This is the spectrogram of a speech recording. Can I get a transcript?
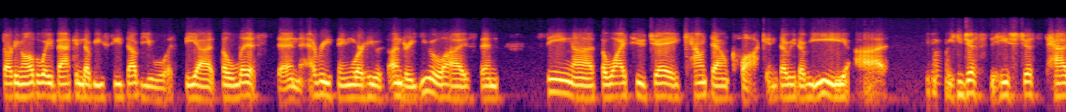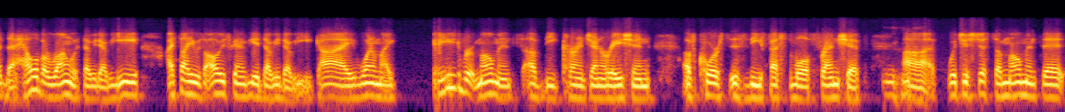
starting all the way back in WCW with the uh, the list and everything where he was underutilized, and seeing uh, the Y2J countdown clock in WWE. Uh, he just he's just had the hell of a run with WWE. I thought he was always going to be a WWE guy. One of my favorite moments of the current generation, of course, is the Festival of Friendship, mm-hmm. uh, which is just a moment that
